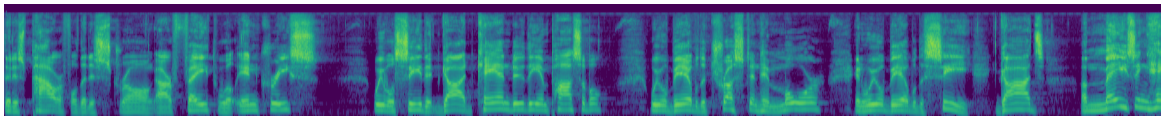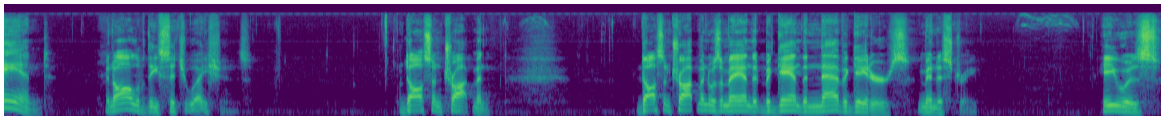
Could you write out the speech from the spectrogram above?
that is powerful, that is strong. Our faith will increase. We will see that God can do the impossible. We will be able to trust in Him more, and we will be able to see God's amazing hand in all of these situations. Dawson Trotman. Dawson Trotman was a man that began the Navigators ministry. He was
